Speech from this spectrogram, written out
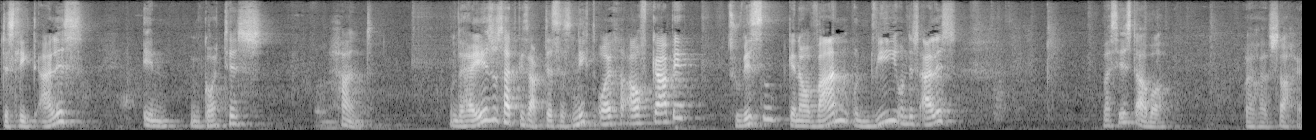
Das liegt alles in Gottes Hand. Und der Herr Jesus hat gesagt, das ist nicht eure Aufgabe, zu wissen, genau wann und wie und das alles. Was ist aber eure Sache?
